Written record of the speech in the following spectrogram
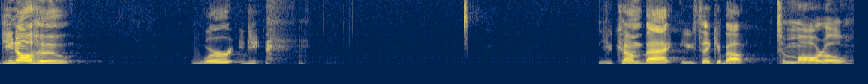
do you know who were. You come back, you think about tomorrow,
